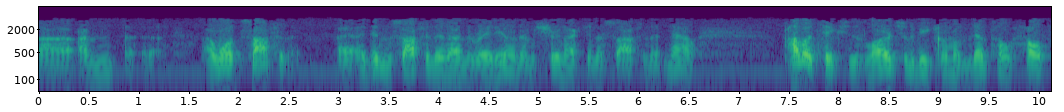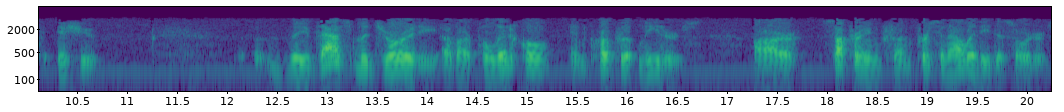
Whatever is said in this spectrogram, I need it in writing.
Uh, I'm, uh, I won't soften it. I, I didn't soften it on the radio, and I'm sure not going to soften it now. Politics has largely become a mental health issue. The vast majority of our political and corporate leaders are suffering from personality disorders.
